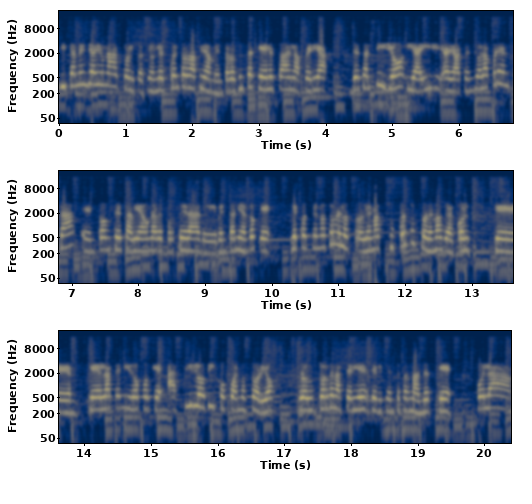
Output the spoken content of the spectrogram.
Y también ya hay una actualización, les cuento rápidamente. Resulta que él estaba en la feria de Saltillo y ahí eh, atendió a la prensa, entonces había una reportera de Ventaneando que le cuestionó sobre los problemas, supuestos problemas de alcohol que, que él ha tenido, porque así lo dijo Juan Osorio, productor de la serie de Vicente Fernández, que fue la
